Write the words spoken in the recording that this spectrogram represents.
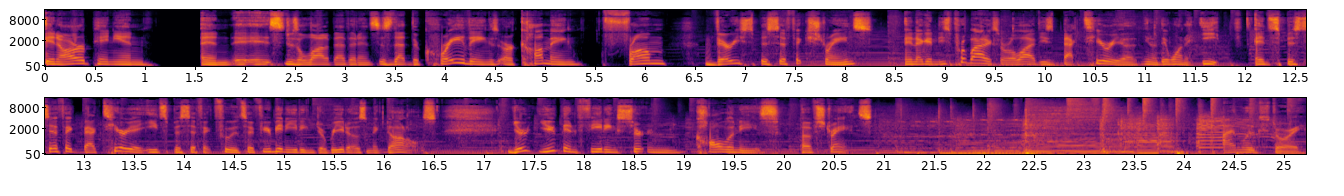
in our opinion, and there's a lot of evidence, is that the cravings are coming from very specific strains. And again, these probiotics are alive. These bacteria, you know, they want to eat. And specific bacteria eat specific foods. So if you've been eating Doritos and McDonald's, you're, you've been feeding certain colonies of strains. I'm Luke Story.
